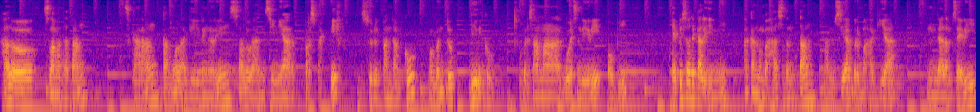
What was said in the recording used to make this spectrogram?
Halo, selamat datang. Sekarang kamu lagi dengerin saluran siniar perspektif sudut pandangku membentuk diriku. Bersama gue sendiri, Obi. Episode kali ini akan membahas tentang manusia berbahagia dalam seri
